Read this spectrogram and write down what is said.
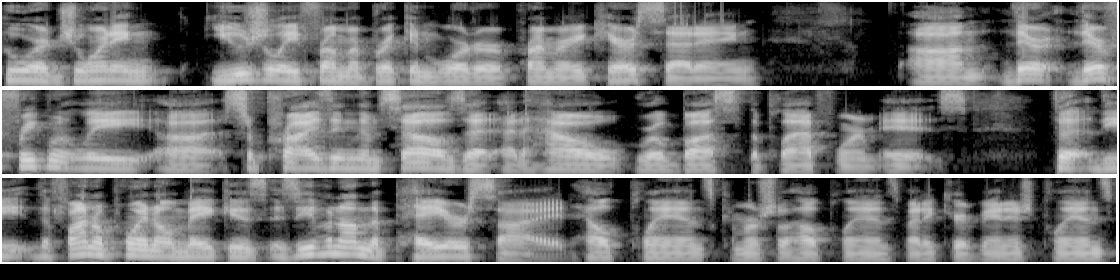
who are joining, usually from a brick and mortar primary care setting, um, they're they're frequently uh, surprising themselves at, at how robust the platform is the the the final point I'll make is is even on the payer side, health plans, commercial health plans, Medicare Advantage plans,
